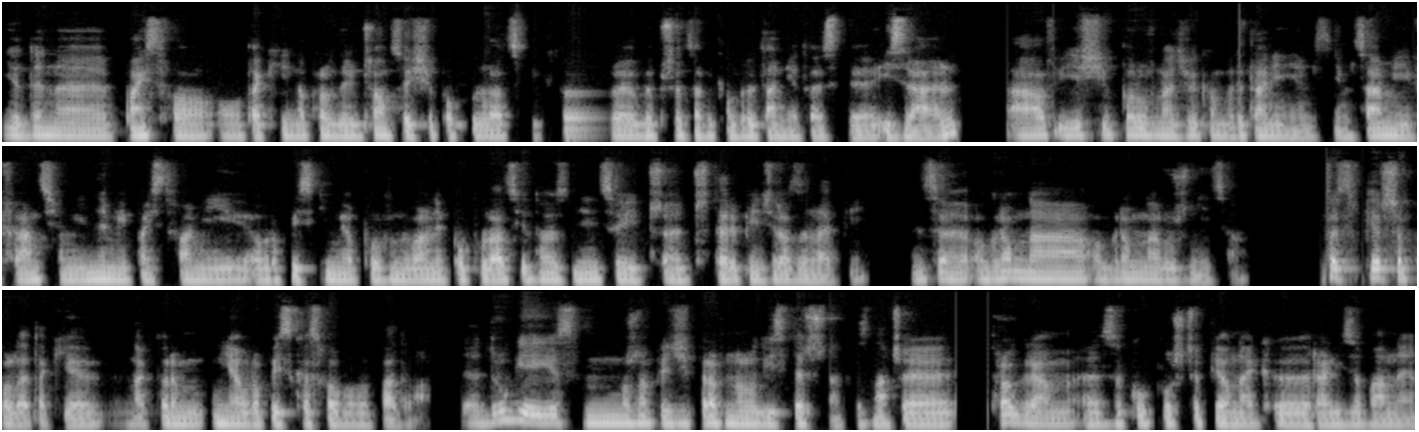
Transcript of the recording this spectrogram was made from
Jedyne państwo o takiej naprawdę liczącej się populacji, które wyprzedza Wielką Brytanię, to jest e, Izrael. A jeśli porównać Wielką Brytanię nie wiem, z Niemcami, Francją i innymi państwami europejskimi o porównywalnej populacji, to jest mniej więcej 4-5 razy lepiej. Więc e, ogromna, ogromna różnica. To jest pierwsze pole takie, na którym Unia Europejska słabo wypadła. E, drugie jest, można powiedzieć, prawno-logistyczne, to znaczy program e, zakupu szczepionek realizowany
